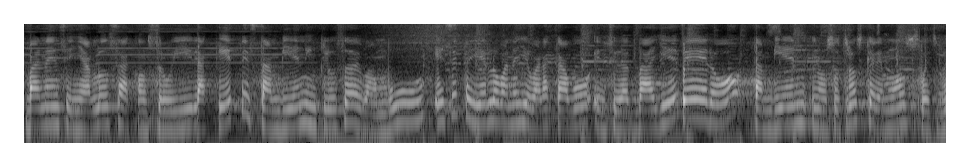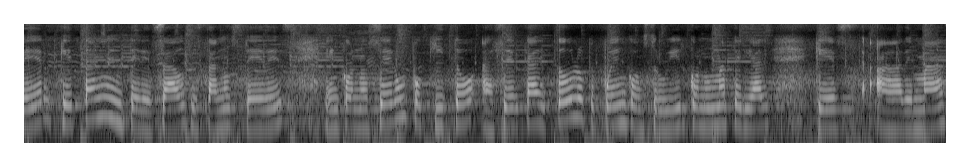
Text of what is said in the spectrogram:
van a enseñarlos a construir taquetes también, incluso de bambú. Ese taller lo van a llevar a cabo en Ciudad Valle, pero también nosotros queremos pues ver qué tan interesados están ustedes en conocer un poquito acerca de todo lo que pueden construir con un material que es además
